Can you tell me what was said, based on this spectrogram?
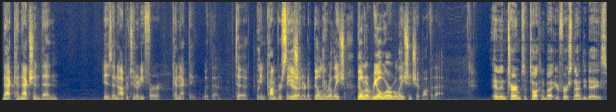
That connection then is an opportunity for connecting with them to in conversation Yeah. or to build a relation build a real world relationship off of that And in terms of talking about your first 90 days,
